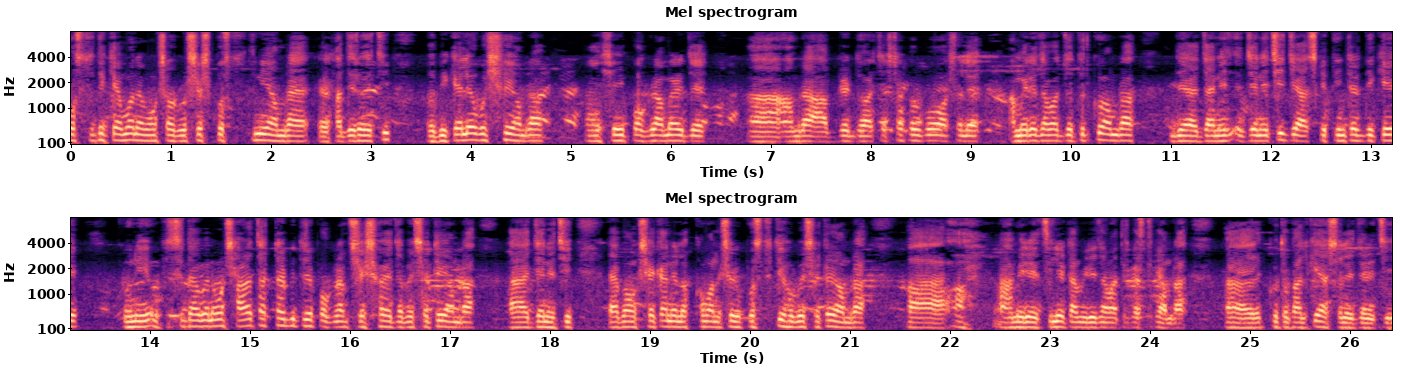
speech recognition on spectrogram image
প্রস্তুতি কেমন এবং সর্বশেষ প্রস্তুতি নিয়ে আমরা হাজির হয়েছি। বিকেলে অবশ্যই আমরা সেই প্রোগ্রামের যে আমরা আপডেট দেওয়ার চেষ্টা করব। আসলে আমিরে যাওয়ার যতটুকু আমরা জানি, জেনেছি যে আজকে তিনটার দিকে উনি উপস্থিত হবেন এবং সাড়ে চারটার ভিতরে প্রোগ্রাম শেষ হয়ে যাবে সেটাই আমরা জেনেছি। এবং সেখানে লক্ষ মানুষের উপস্থিতি হবে সেটাই আমরা আমিরে সিলেট আমিরে জামাতের কাছ থেকে আমরা গতকালকে আসলে জেনেছি।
